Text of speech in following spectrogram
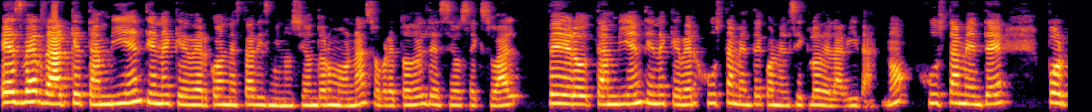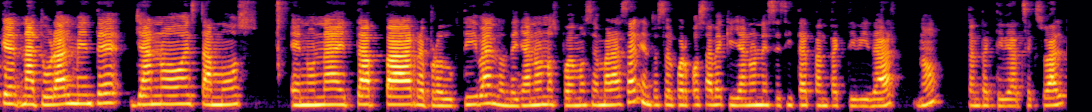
Es verdad que también tiene que ver con esta disminución de hormonas, sobre todo el deseo sexual, pero también tiene que ver justamente con el ciclo de la vida, ¿no? Justamente porque naturalmente ya no estamos en una etapa reproductiva en donde ya no nos podemos embarazar y entonces el cuerpo sabe que ya no necesita tanta actividad, ¿no? Tanta actividad sexual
